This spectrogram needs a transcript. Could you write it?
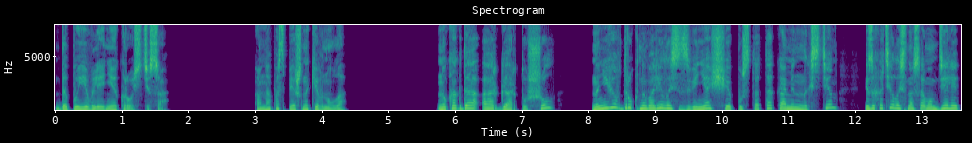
до появления Кростиса». Она поспешно кивнула. Но когда Аргард ушел, на нее вдруг навалилась звенящая пустота каменных стен — и захотелось на самом деле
